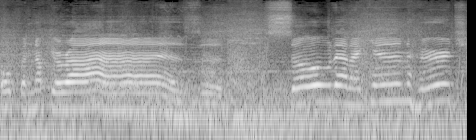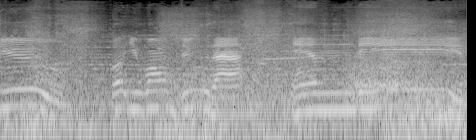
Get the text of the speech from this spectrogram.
Open up your eyes so that I can hurt you. But you won't do that, indeed.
